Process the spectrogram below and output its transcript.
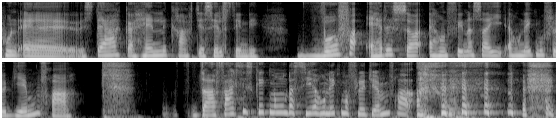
Hun er stærk og handlekraftig og selvstændig. Hvorfor er det så, at hun finder sig i, at hun ikke må flytte hjemmefra? Der er faktisk ikke nogen, der siger, at hun ikke må flytte hjemmefra. det,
